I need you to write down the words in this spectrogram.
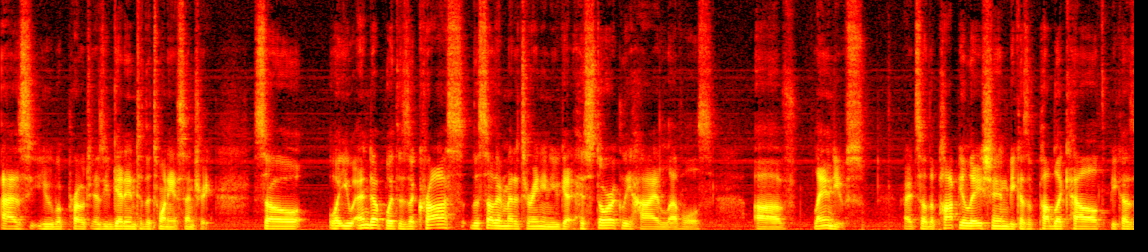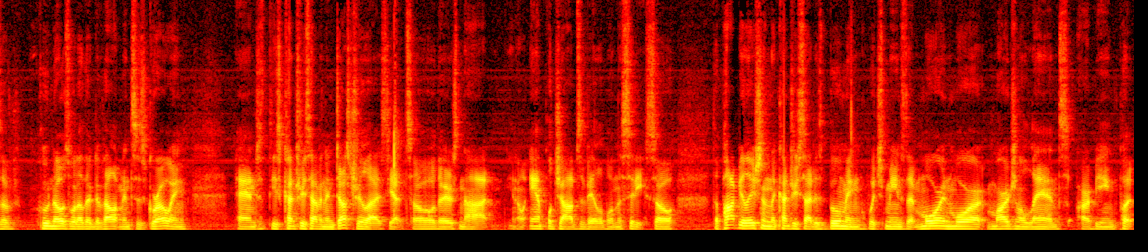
as you approach, as you get into the 20th century. So, what you end up with is across the southern Mediterranean, you get historically high levels of land use, right? So, the population, because of public health, because of who knows what other developments, is growing. And these countries haven't industrialized yet, so there's not, you know, ample jobs available in the city. So, the population in the countryside is booming, which means that more and more marginal lands are being put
